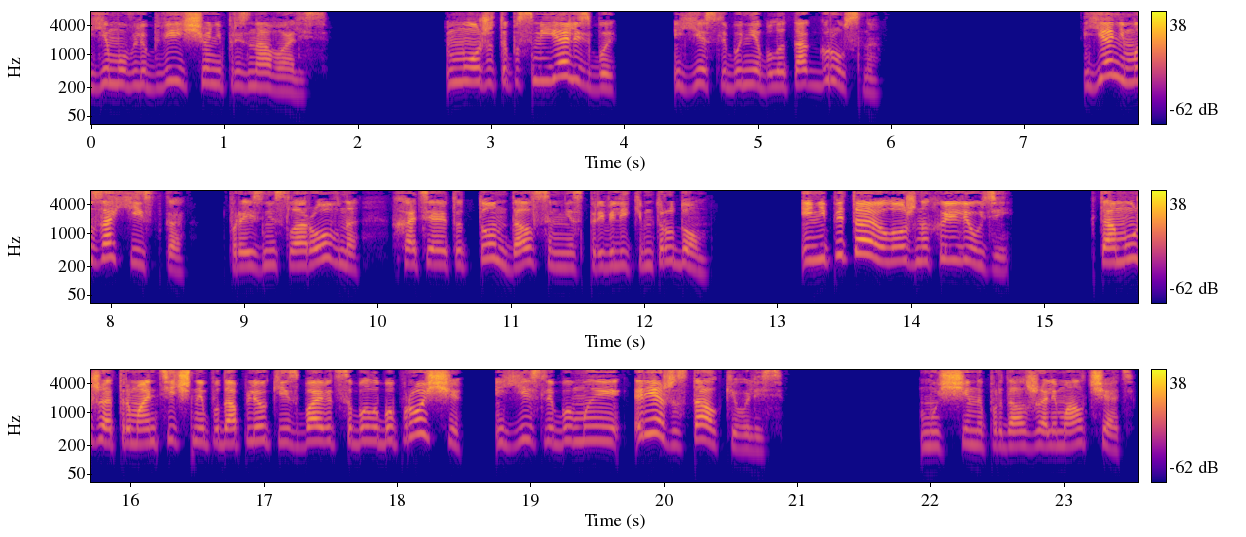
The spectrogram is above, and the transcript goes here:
ему в любви еще не признавались. Может, и посмеялись бы, если бы не было так грустно. «Я не мазохистка», — произнесла ровно, хотя этот тон дался мне с превеликим трудом. «И не питаю ложных иллюзий. К тому же от романтичной подоплеки избавиться было бы проще, если бы мы реже сталкивались». Мужчины продолжали молчать.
